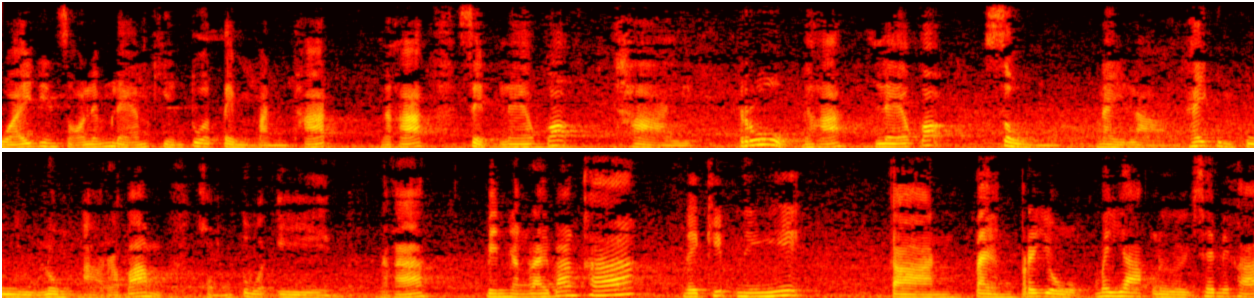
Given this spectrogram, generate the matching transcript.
วยๆดินสอแหลมๆเขียนตัวเต็มบรรทัดนะคะ เสร็จแล้วก็ถ่ายรูปนะคะ แล้วก็ส่ง ในไลน์ให้คุณครูลงอัลบั้มของตัวเองนะคะ เป็นอย่างไรบ้างคะ ในคลิปนี้ การแต่งประโยคไม่ยากเลยใช่ไหมคะ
